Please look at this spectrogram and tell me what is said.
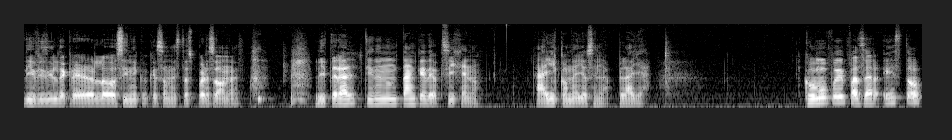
difícil de creer lo cínico que son estas personas. Literal, tienen un tanque de oxígeno. Ahí con ellos en la playa. ¿Cómo puede pasar esto?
